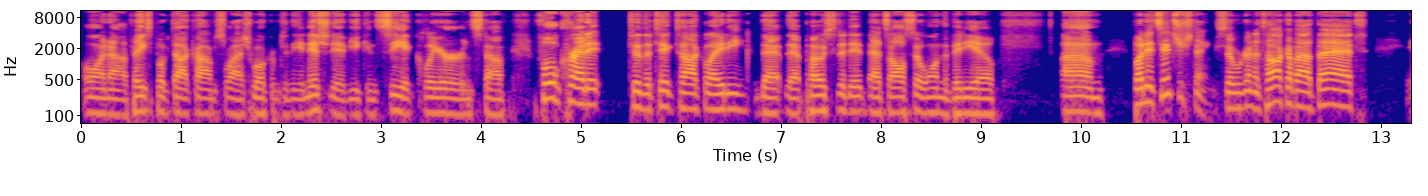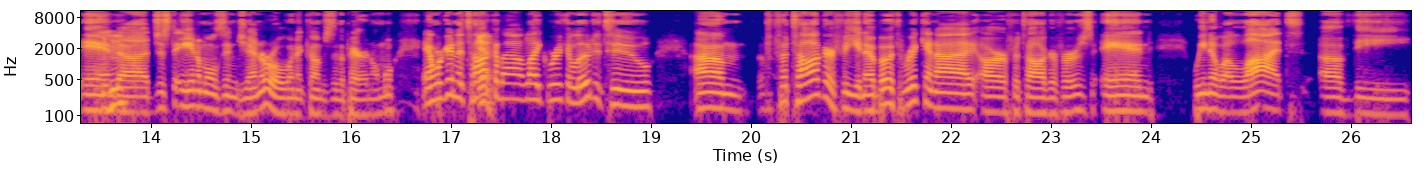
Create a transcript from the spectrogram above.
on uh, Facebook.com slash Welcome to the Initiative. You can see it clearer and stuff. Full credit to the TikTok lady that that posted it. That's also on the video. Um, but it's interesting. So we're going to talk about that and Mhm. uh, just animals in general when it comes to the paranormal. And we're going to talk Yeah. about, like Rick alluded to, um, photography. You know, both Rick and I are photographers, and we know a lot of the.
